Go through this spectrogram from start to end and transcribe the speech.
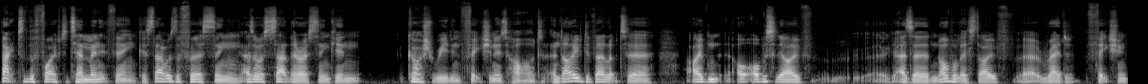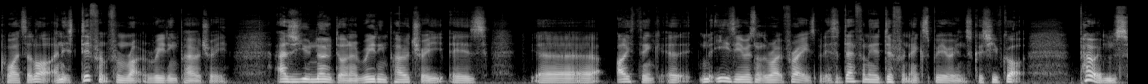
back to the five to ten minute thing because that was the first thing. As I was sat there, I was thinking, "Gosh, reading fiction is hard." And I've developed a. I've obviously I've as a novelist I've uh, read fiction quite a lot, and it's different from reading poetry. As you know, Donna, reading poetry is. Uh, I think uh, easier isn't the right phrase, but it's definitely a different experience because you've got poems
